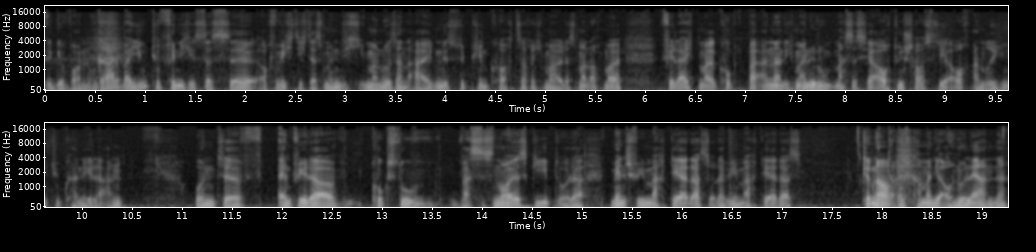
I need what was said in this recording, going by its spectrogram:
gewonnen. Und gerade bei YouTube finde ich, ist das äh, auch wichtig, dass man nicht immer nur sein eigenes Süppchen kocht, sag ich mal, dass man auch mal vielleicht mal guckt bei anderen. Ich meine, du machst es ja auch, du schaust dir auch andere YouTube-Kanäle an. Und äh, entweder guckst du, was es Neues gibt, oder Mensch, wie macht der das oder wie macht der das? Genau. Und daraus kann man ja auch nur lernen, ne?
